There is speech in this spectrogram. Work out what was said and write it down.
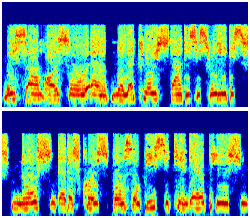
with um, also uh, molecular studies is really this notion that, of course, both obesity and air pollution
